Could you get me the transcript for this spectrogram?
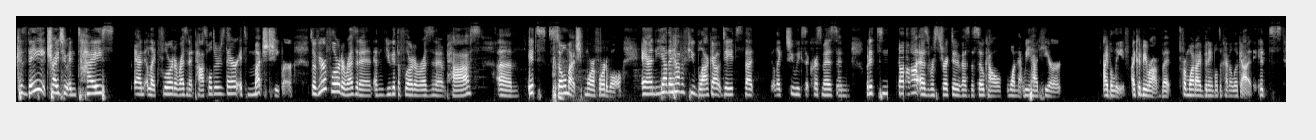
because they try to entice and like Florida resident pass holders there, it's much cheaper. So if you're a Florida resident and you get the Florida resident pass, um, it's so much more affordable. And yeah, they have a few blackout dates that like two weeks at Christmas and, but it's not as restrictive as the SoCal one that we had here. I believe. I could be wrong, but from what I've been able to kind of look at, it's,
